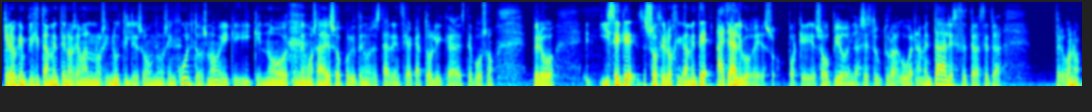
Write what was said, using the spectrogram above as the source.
creo que implícitamente nos llaman unos inútiles o unos incultos, ¿no? Y que, no tendemos a eso porque tenemos esta herencia católica, este pozo. Pero, y sé que sociológicamente hay algo de eso, porque es obvio en las estructuras gubernamentales, etcétera, etcétera. Pero bueno,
